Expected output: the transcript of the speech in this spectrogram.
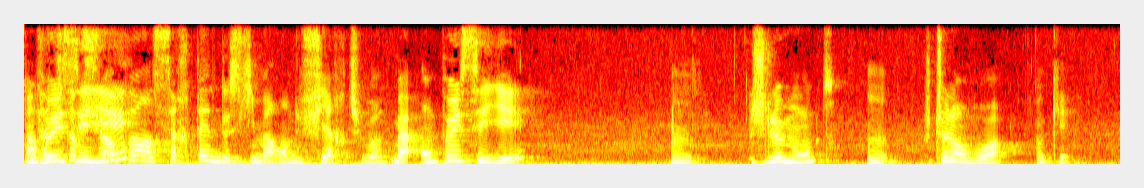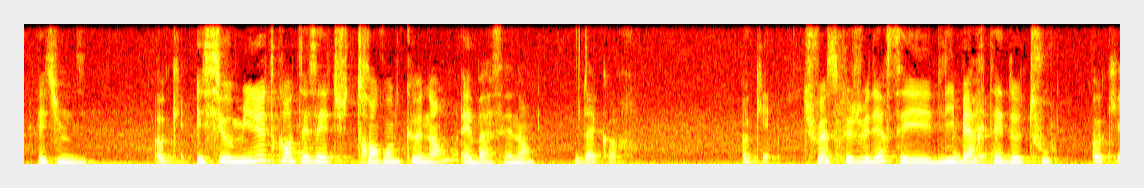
On en peut c'est comme je suis essayer un peu incertaine de ce qui m'a rendue fière, tu vois. Bah, on peut essayer. Mm. Je le monte, Mm. je te l'envoie Ok, et tu me dis. ok, Et si au milieu de quand tu essaies, tu te rends compte que non, eh bah c'est non. d'accord. Ok, Tu vois ce que je veux dire? C'est liberté de tout. ok,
